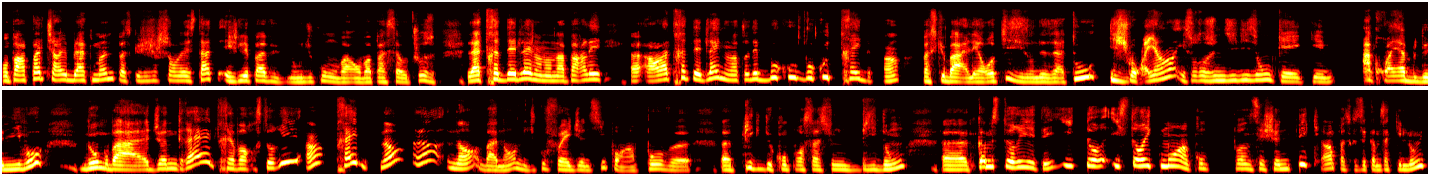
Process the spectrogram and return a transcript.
On parle pas de Charlie Blackmon parce que j'ai cherché dans les stats et je l'ai pas vu, donc du coup on va on va passer à autre chose. La trade deadline, on en a parlé. Euh, alors la trade deadline, on entendait beaucoup beaucoup de trades, hein, parce que bah les Rockies ils ont des atouts, ils jouent rien, ils sont dans une division qui qui est incroyable de niveau. Donc, bah, John Gray, Trevor Story, hein, trade, non, non, non, bah non, mais du coup, free agency pour un pauvre euh, euh, pic de compensation bidon. Euh, comme Story était historiquement un compensation pick, hein, parce que c'est comme ça qu'ils l'ont eu,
